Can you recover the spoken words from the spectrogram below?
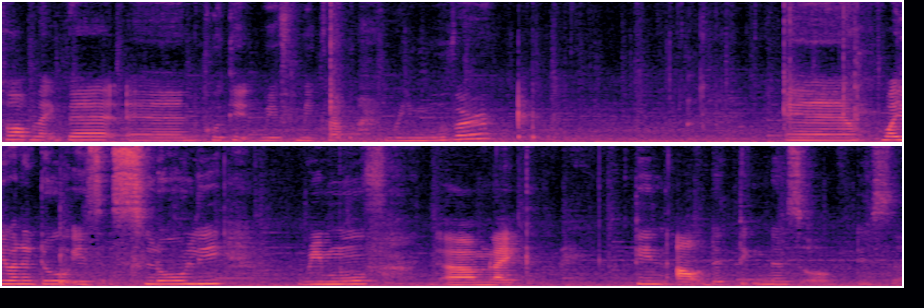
top like that and coat it with makeup remover. And what you want to do is slowly remove um, like thin out the thickness of this side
